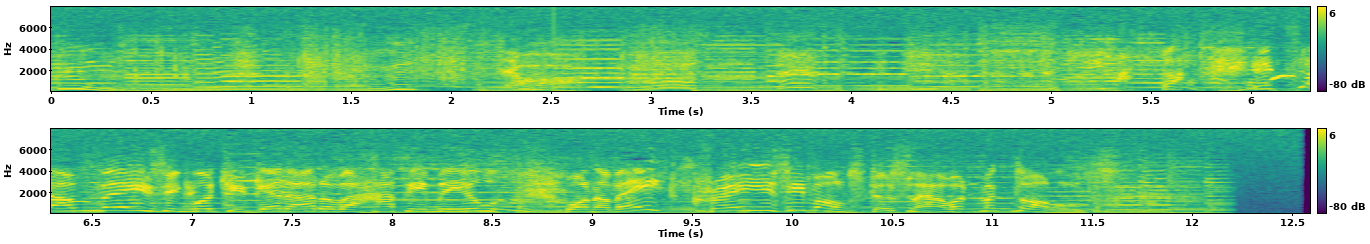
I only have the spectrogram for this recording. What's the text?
Hmm. it's amazing what you get out of a Happy Meal. One of eight crazy monsters now at McDonald's.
